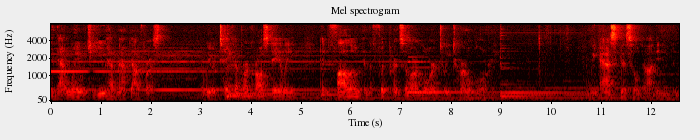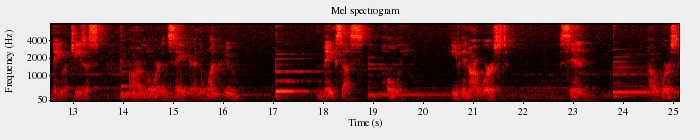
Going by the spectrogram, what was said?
in that way which you have mapped out for us, that we would take up our cross daily and follow in the footprints of our Lord to eternal glory. And we ask this, O God, in the name of Jesus, our Lord and Savior, and the one who makes us holy, even in our worst sin, our worst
